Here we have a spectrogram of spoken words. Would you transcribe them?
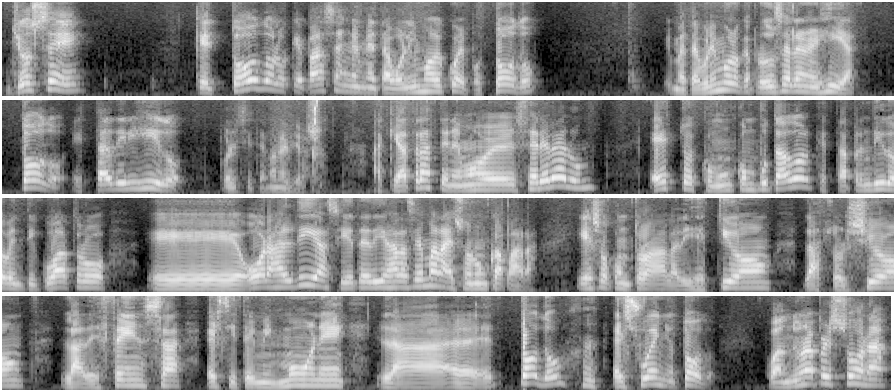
Yo sé que todo lo que pasa en el metabolismo del cuerpo, todo, el metabolismo es lo que produce la energía, todo está dirigido por el sistema nervioso. Aquí atrás tenemos el cerebellum. Esto es como un computador que está prendido 24 eh, horas al día, 7 días a la semana. Eso nunca para. Y eso controla la digestión, la absorción, la defensa, el sistema inmune, eh, todo, el sueño, todo. Cuando una persona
